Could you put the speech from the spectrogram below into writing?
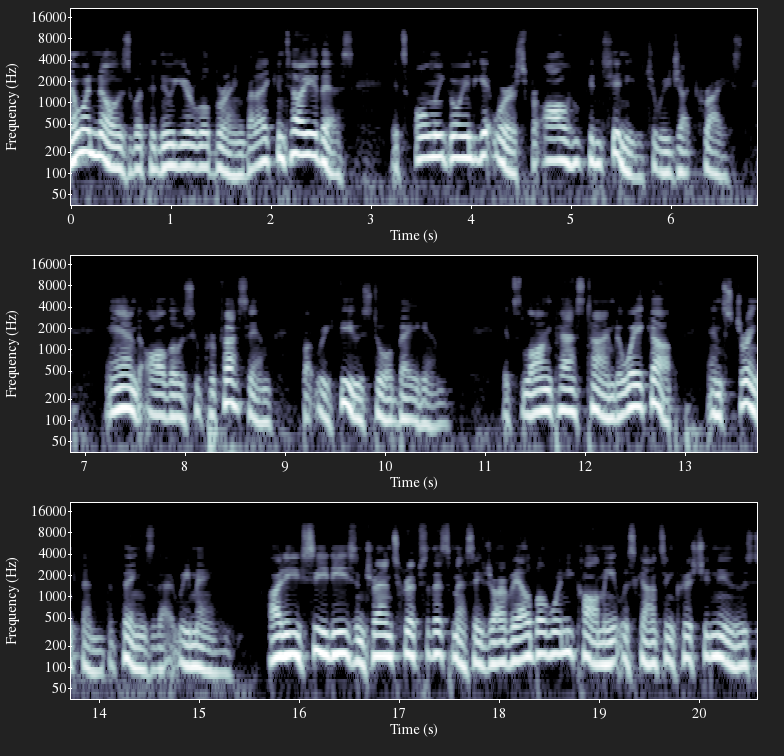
No one knows what the new year will bring, but I can tell you this it's only going to get worse for all who continue to reject Christ, and all those who profess Him but refuse to obey Him. It's long past time to wake up and strengthen the things that remain. Audio CDs and transcripts of this message are available when you call me at Wisconsin Christian News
